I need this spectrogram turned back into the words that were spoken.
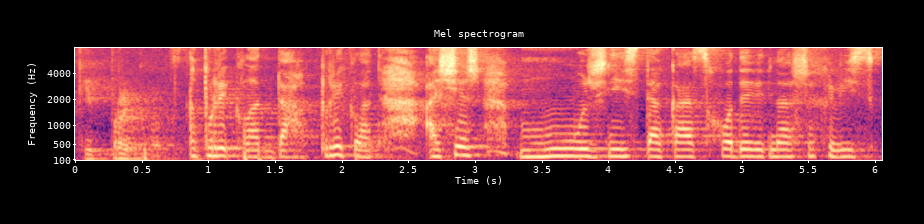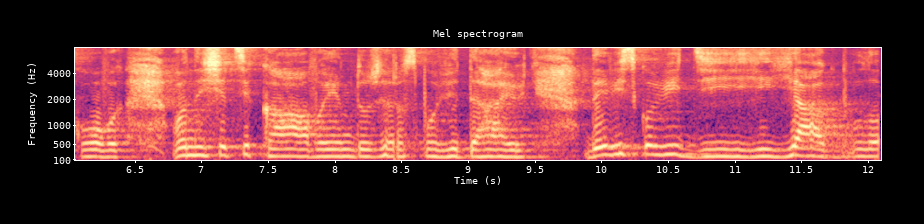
Такий приклад. Приклад, да, приклад. А ще ж мужність така сходить від наших військових. Вони ще цікаво їм дуже розповідають, де військові дії, як було.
